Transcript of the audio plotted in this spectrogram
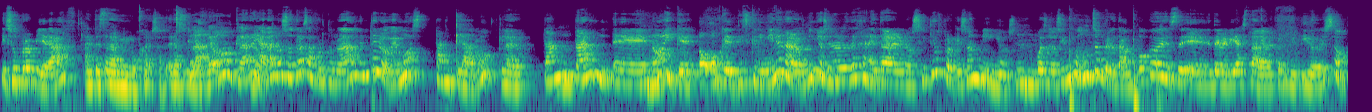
y su propiedad. Antes era mi mujer, o sea, era su mujer. Claro, claro, y ¿no? ahora nosotras afortunadamente lo vemos tan claro Claro. Tan, tan, eh, ¿no? Y que, o, o que discriminen a los niños y no les dejen entrar en los sitios porque son niños. Pues lo siento mucho, pero tampoco es, eh, debería estar permitido eso,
